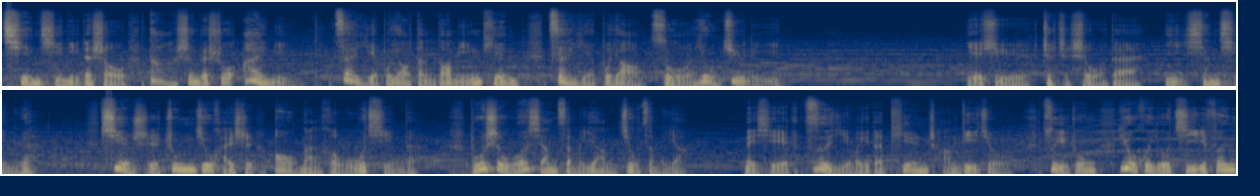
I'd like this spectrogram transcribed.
牵起你的手，大声地说爱你，再也不要等到明天，再也不要左右距离。也许这只是我的一厢情愿，现实终究还是傲慢和无情的，不是我想怎么样就怎么样。那些自以为的天长地久，最终又会有几分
